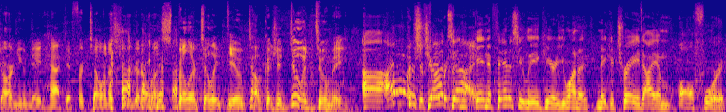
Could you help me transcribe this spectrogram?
Darn you, Nate Hackett, for telling us you were going to run Spiller till he puked. How could you do it to me? Uh, I have Oh, Chris it's your favorite Johnson in a fantasy league here. You want to make a trade? I am all for it.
